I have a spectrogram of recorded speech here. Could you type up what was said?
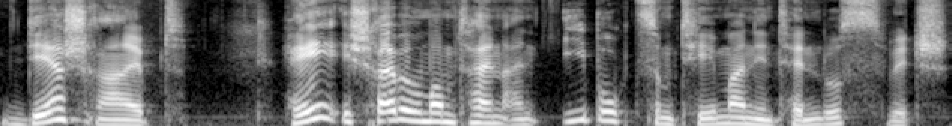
der schreibt, hey, ich schreibe momentan ein E-Book zum Thema Nintendo Switch.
